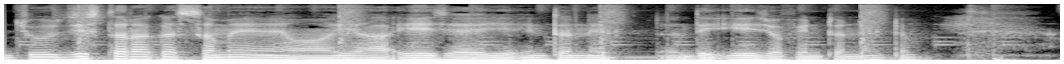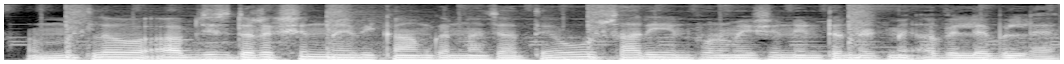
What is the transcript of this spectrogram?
जो जिस तरह का समय या एज है, ये internet the age of internet मतलब आप जिस डायरेक्शन में भी काम करना चाहते हो, वो सारी इन्फॉर्मेशन इंटरनेट में अवेलेबल है।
